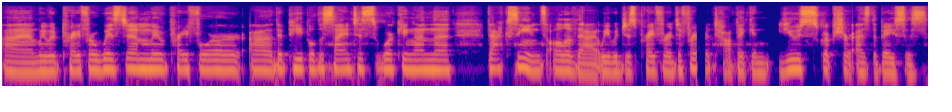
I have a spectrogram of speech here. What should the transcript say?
Um, we would pray for wisdom. We would pray for uh, the people, the scientists working on the vaccines, all of that. We would just pray for a different topic and use scripture as the basis.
